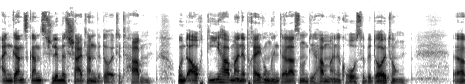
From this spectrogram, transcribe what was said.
ein ganz, ganz schlimmes Scheitern bedeutet haben. Und auch die haben eine Prägung hinterlassen und die haben eine große Bedeutung. Äh,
